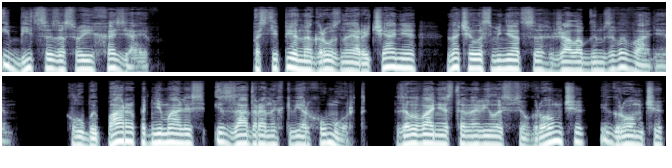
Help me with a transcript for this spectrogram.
и биться за своих хозяев. Постепенно грозное рычание начало сменяться жалобным завыванием. Клубы пара поднимались из задранных кверху морд. Завывание становилось все громче и громче,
